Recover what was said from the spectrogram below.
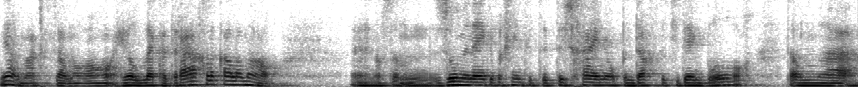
ja, maakt het allemaal heel lekker draaglijk allemaal. En als dan de zon in één keer begint te, te schijnen op een dag dat je denkt, boh, dan, uh,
